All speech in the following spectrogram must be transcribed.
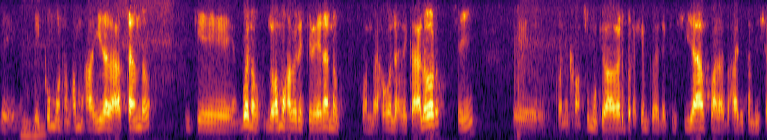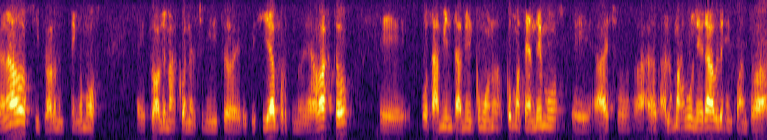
de, cómo nos vamos a ir adaptando y que, bueno, lo vamos a ver este verano con las olas de calor, ¿sí? Eh, con el consumo que va a haber, por ejemplo, de electricidad para los aires acondicionados y probablemente tengamos problemas con el suministro de electricidad porque no hay abasto eh, o también también cómo, cómo atendemos eh, a, eso, a, los más vulnerables en cuanto a,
